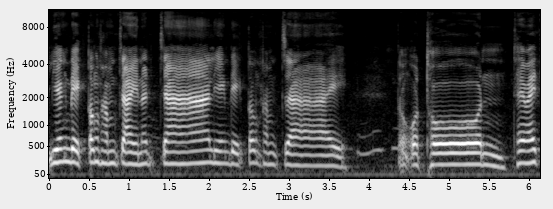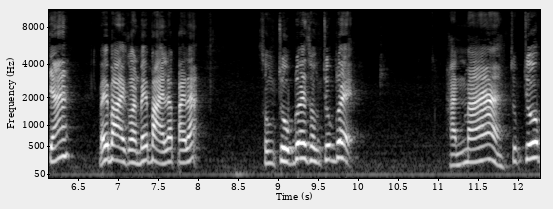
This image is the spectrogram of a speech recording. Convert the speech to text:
เลี้ยงเด็กต้องทำใจนะจ๊ะ เลี้ยงเด็กต้องทำใจ ต้องอดทน ใช่ไหมจ๊ะบายบายก่อนบายบายแล้วไปละ ส่งจูบด้วยส่งจูบด้วย หันมา จุบจุบ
